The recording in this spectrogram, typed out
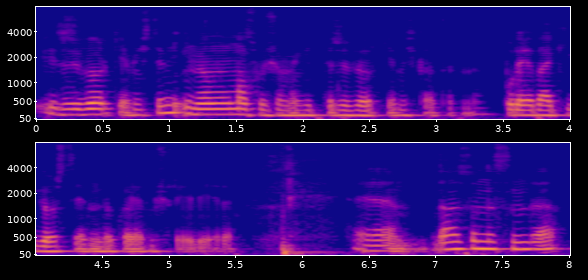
rework yemişti ve inanılmaz hoşuma gitti rework yemiş Katarina. Buraya belki görselini de koyarım şuraya bir yere. Ee, daha sonrasında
